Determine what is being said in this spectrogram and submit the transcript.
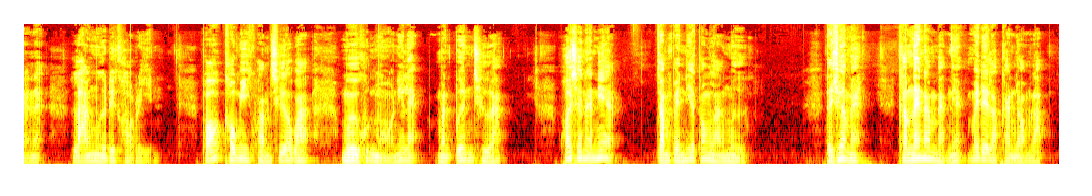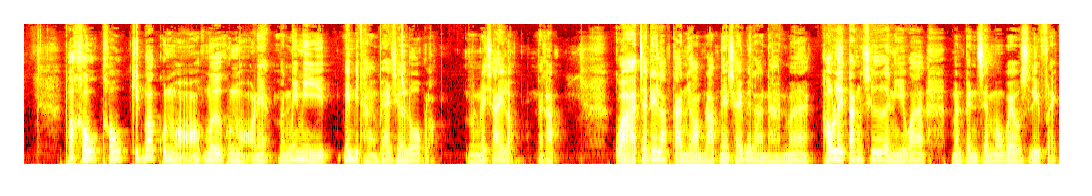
นั้นนะล้างมือด้วยคลอรีน เพราะเขามีความเชื่อว่า มือคุณหมอนี่แหละ มันเปื้อนเชื้อ เพราะฉะนั้นเนี่ยจำเป็นที่จะต้องล้างมือ แต่เชื่อไหมคำแนะนำแบบนี้ไม่ได้รับการยอมรับ เพราะเขาเขาคิดว่าคุณหมอมือคุณหมอเนี่ยมันไม่มีไม่มีทางแพร่เชื้อโรคหรอก มันไม่ใช่หรอกนะครับ กว่าจะได้รับการยอมรับเนี่ยใช้เวลานานมาก เขาเลยตั้งชื่ออันนี้ว่ามันเป็น Semmelweis reflex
